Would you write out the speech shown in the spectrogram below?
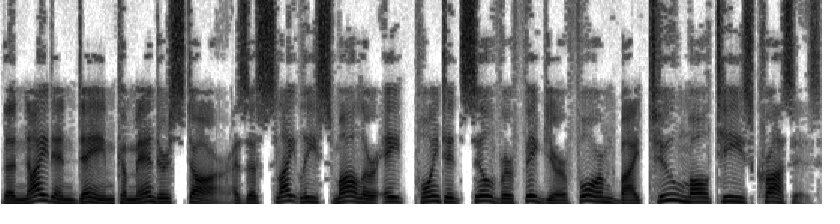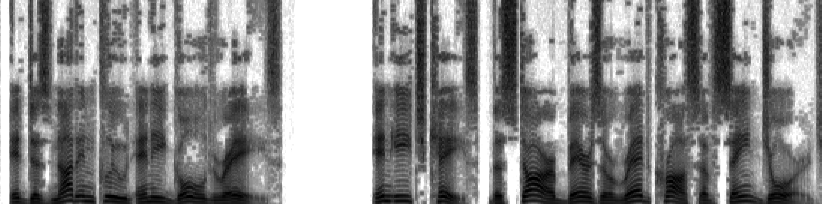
The Knight and Dame Commander's Star is a slightly smaller eight-pointed silver figure formed by two Maltese crosses, it does not include any gold rays. In each case, the star bears a red cross of St. George.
